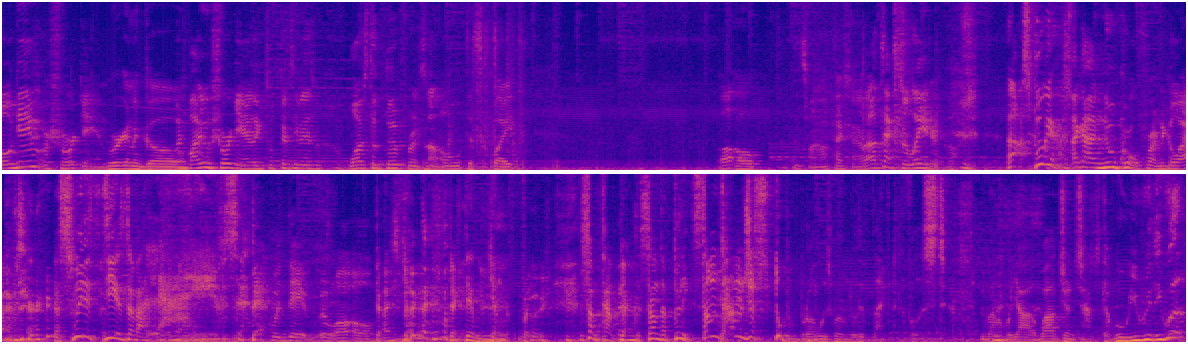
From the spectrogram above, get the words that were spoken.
Full game or short game? We're gonna go. Why do short game? Like 15 minutes. What's the difference? Uh oh. This fight. Uh oh. That's fine. I'll text her. I'll text her later. Ah, spooky house. I got a new girlfriend to go after. The sweetest years of our lives. Back with Dave. Uh oh. I expect that. Back then we were young and free. Sometimes reckless, sometimes brilliant, sometimes just stupid, but always willing to live life to the fullest. We went on a wild, wild journey to discover who we really were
